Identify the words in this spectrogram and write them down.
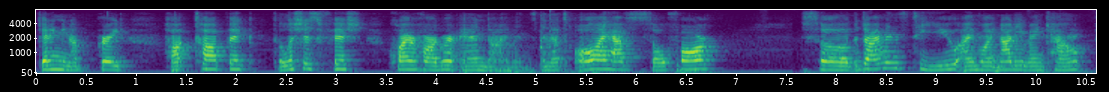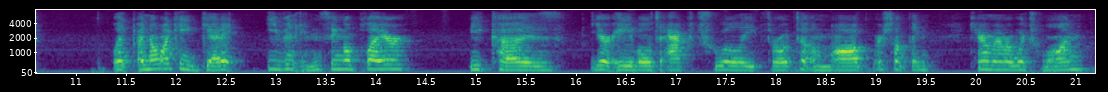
getting an upgrade, hot topic, delicious fish, acquire hardware, and diamonds. And that's all I have so far. So the diamonds to you, I might not even count. Like, I know I can get it even in single player, because you're able to actually throw it to a mob or something. Can't remember which one.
